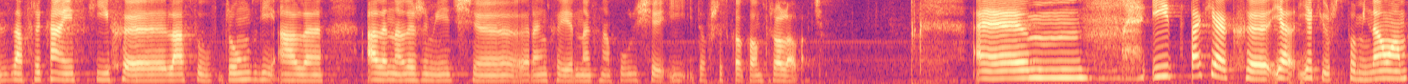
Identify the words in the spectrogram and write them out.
z afrykańskich e, lasów dżungli, ale, ale należy mieć e, rękę jednak na pulsie i, i to wszystko kontrolować. I tak jak, e, ja- jak już wspominałam,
